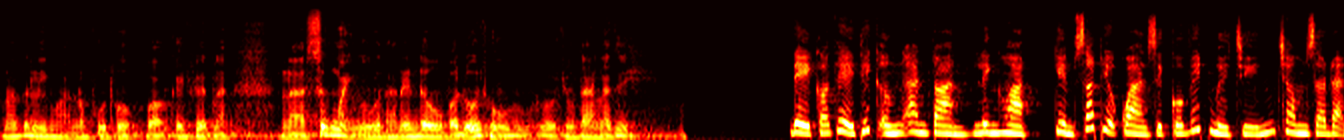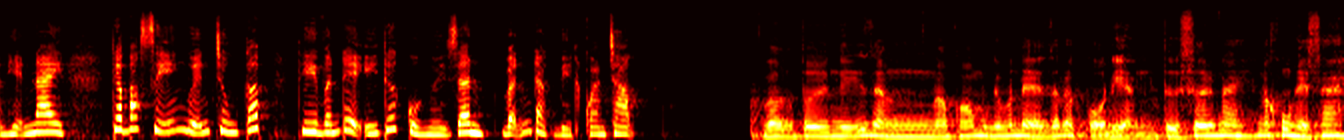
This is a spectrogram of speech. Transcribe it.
nó rất linh hoạt nó phụ thuộc vào cái chuyện là là sức mạnh của chúng ta đến đâu và đối thủ của chúng ta là gì để có thể thích ứng an toàn, linh hoạt, kiểm soát hiệu quả dịch COVID-19 trong giai đoạn hiện nay, theo bác sĩ Nguyễn Trung Cấp thì vấn đề ý thức của người dân vẫn đặc biệt quan trọng. Vâng, tôi nghĩ rằng nó có một cái vấn đề rất là cổ điển từ xưa đến nay, nó không hề sai.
